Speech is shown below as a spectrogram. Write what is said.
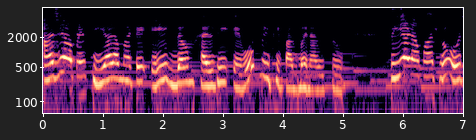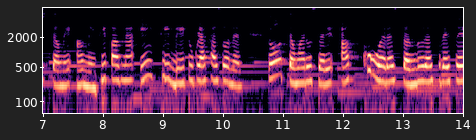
આજે આપણે શિયાળા માટે એકદમ હેલ્ધી એવો મેથી પાક બનાવીશું. શિયાળામાં રોજ તમે આ મેથી પાકના એકથી બે ટુકડા ખાશો ને, તો તમારું શરીર આખું વરસ તંદુરસ્ત રહેશે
